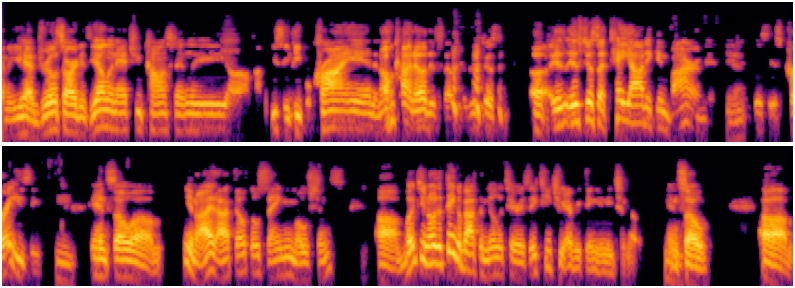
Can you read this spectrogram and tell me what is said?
I mean, you have drill sergeants yelling at you constantly. Um, you see people crying and all kind of other stuff. It's just uh, it, it's just a chaotic environment. Yeah, it's, it's crazy. Mm. And so, um, you know, I, I, felt those same emotions. Um, but you know, the thing about the military is they teach you everything you need to know. Mm. And so, a um,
